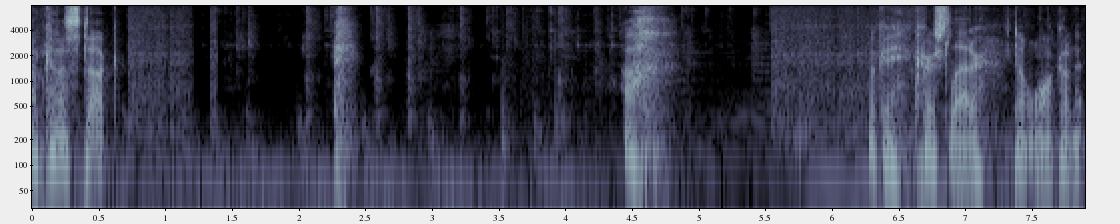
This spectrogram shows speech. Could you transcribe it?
I'm kind of stuck. ah. Okay, cursed ladder. Don't walk on it.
